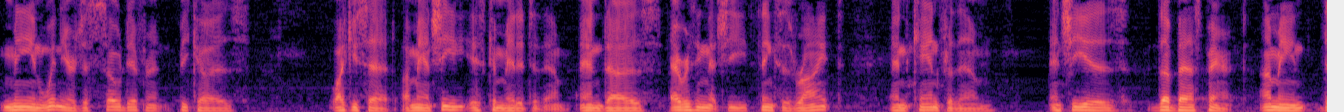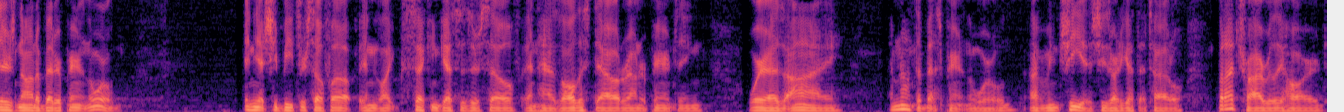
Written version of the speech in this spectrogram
me and Whitney are just so different because, like you said, I mean, she is committed to them and does everything that she thinks is right and can for them. And she is the best parent. I mean, there's not a better parent in the world. And yet she beats herself up and like second guesses herself and has all this doubt around her parenting Whereas I am not the best parent in the world. I mean, she is. She's already got that title, but I try really hard,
